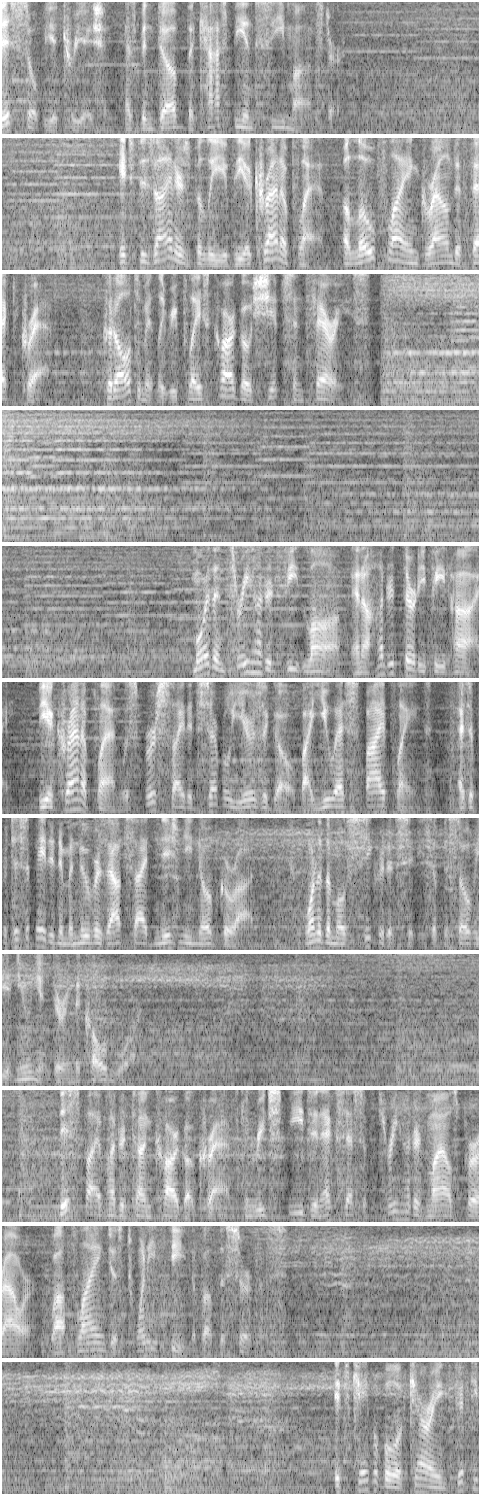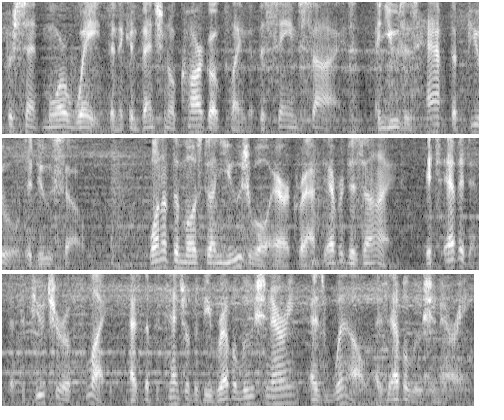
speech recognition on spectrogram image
This Soviet creation has been dubbed the Caspian Sea Monster. Its designers believe the Ekranoplan, a low-flying ground effect craft, could ultimately replace cargo ships and ferries. More than 300 feet long and 130 feet high, the Ekranoplan was first sighted several years ago by U.S. spy planes as it participated in maneuvers outside Nizhny Novgorod, one of the most secretive cities of the Soviet Union during the Cold War. This 500-ton cargo craft can reach speeds in excess of 300 miles per hour while flying just 20 feet above the surface. It's capable of carrying 50% more weight than a conventional cargo plane of the same size and uses half the fuel to do so. One of the most unusual aircraft ever designed, it's evident that the future of flight has the potential to be revolutionary as well as evolutionary.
